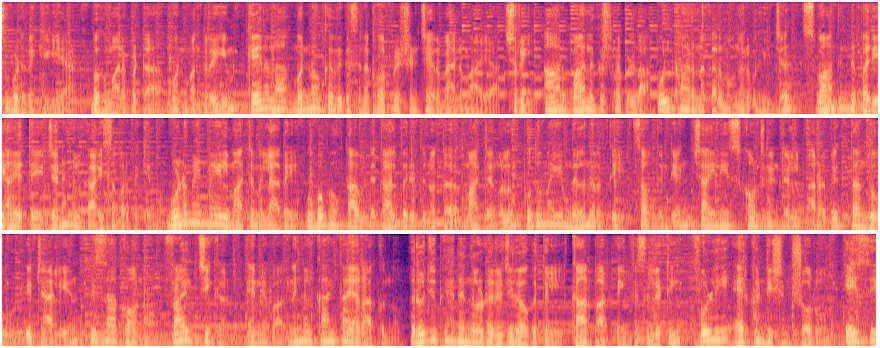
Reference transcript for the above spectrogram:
ചുവടുവെക്കുകയാണ് ബഹുമാനപ്പെട്ട മുൻ മന്ത്രിയും കേരള മുന്നോക്ക വികസന കോർപ്പറേഷൻ ചെയർമാനുമായ ശ്രീ ആർ ബാലകൃഷ്ണ ബാലകൃഷ്ണപിള്ള ഉദ്ഘാടന കർമ്മം നിർവഹിച്ച് സ്വാതിന്റെ പര്യായത്തെ ജനങ്ങൾക്കായി സമർപ്പിക്കുന്നു. ഗുണമേന്മയിൽ മാറ്റമില്ലാതെ ഉപഭോക്താവിന്റെ താൽപര്യത്തിനൊത്ത് മാറ്റങ്ങളും പുതുമയും നിലനിർത്തി south Indian Chinese continental Arabic tandoor Italian pizza corner fried chicken എന്നിവ നിങ്ങൾക്കായി തയ്യാറാക്കുന്നു. രുചിഭേദങ്ങളുടെ രുചിലോകത്തിൽ car parking facility fully air condition showroom A C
